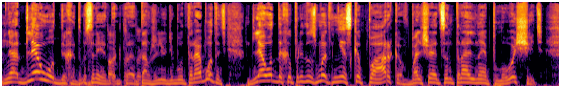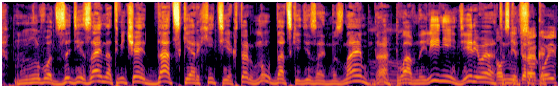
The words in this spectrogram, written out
А Для отдыха, ты посмотри, т- там же люди будут работать. Для отдыха предусмотрено несколько парков, большая центральная площадь. Вот, за дизайн отвечает датский архитектор. Ну, датский дизайн мы знаем, да, плавные линии, дерево. Он так сказать, как- недорогой.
